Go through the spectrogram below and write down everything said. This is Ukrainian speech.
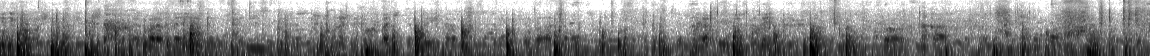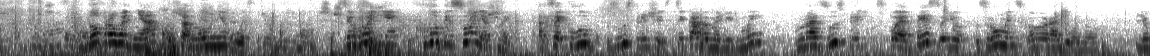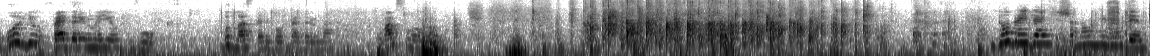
Ні нікому ж не пора дає. Вона ж не отримали багато. По наказу. Доброго дня, шановні гості. Сьогодні в клубі Соняшник, а це клуб зустрічі з цікавими людьми. У нас зустріч поетесою з Руменського району Любов'ю Федорівною Вовк. Будь ласка, Любов Федорівна, вам слово. Добрий день, шановні люди.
